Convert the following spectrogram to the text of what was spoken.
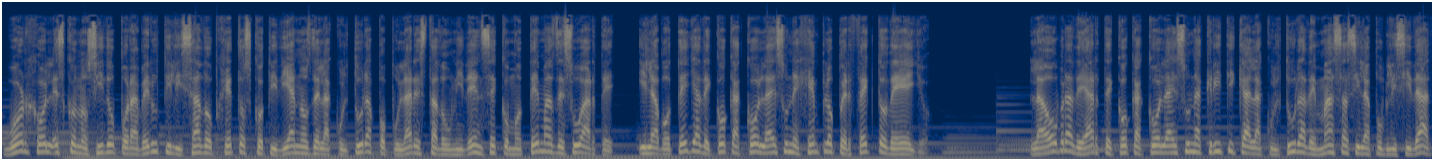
Warhol es conocido por haber utilizado objetos cotidianos de la cultura popular estadounidense como temas de su arte, y la botella de Coca-Cola es un ejemplo perfecto de ello. La obra de arte Coca-Cola es una crítica a la cultura de masas y la publicidad,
